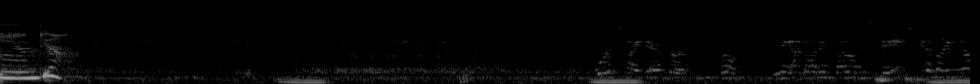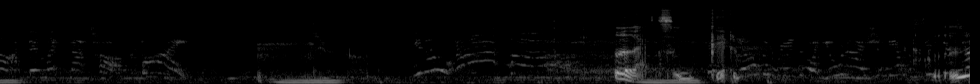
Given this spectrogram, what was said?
And yeah. Worst night ever. Oh, you think I'm having fun on the stage? Because I'm not. Then let's not talk. Fine. You know, uh, That's good. no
